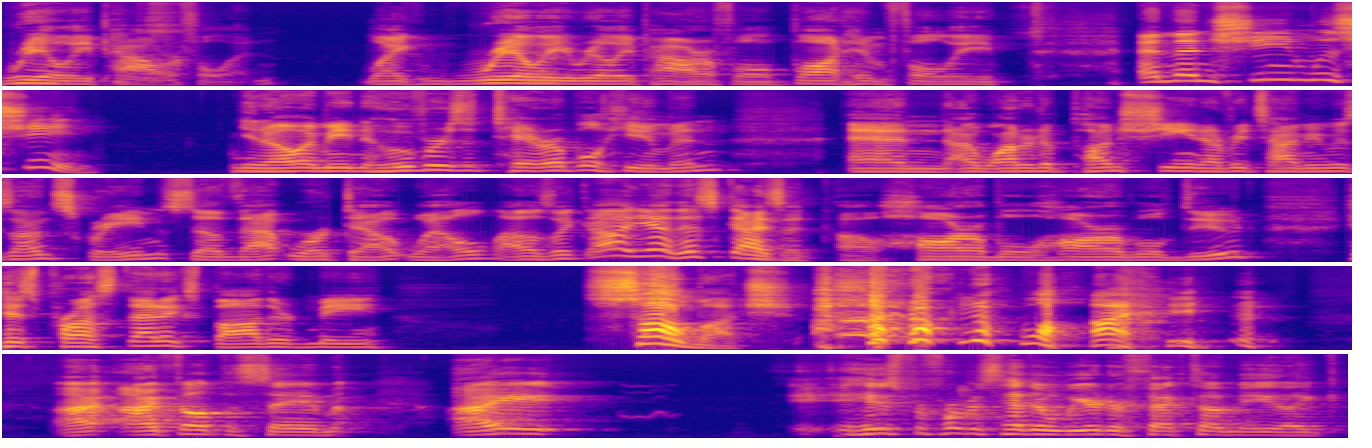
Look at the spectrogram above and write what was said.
really powerful in, like really, really powerful. Bought him fully, and then Sheen was Sheen. You know, I mean, Hoover's a terrible human, and I wanted to punch Sheen every time he was on screen, so that worked out well. I was like, oh yeah, this guy's a, a horrible, horrible dude. His prosthetics bothered me so much. I don't know why. I, I felt the same. I his performance had a weird effect on me. Like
